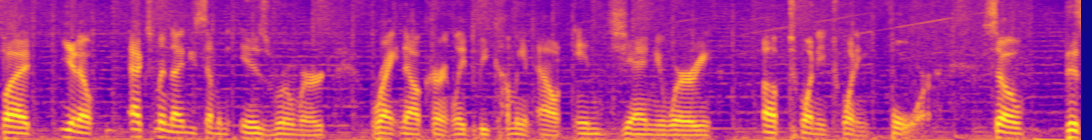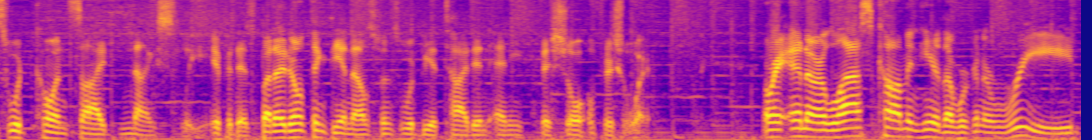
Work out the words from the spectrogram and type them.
but you know, X Men '97 is rumored right now currently to be coming out in January of 2024. So this would coincide nicely if it is, but I don't think the announcements would be tied in any official official way. All right, and our last comment here that we're going to read.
